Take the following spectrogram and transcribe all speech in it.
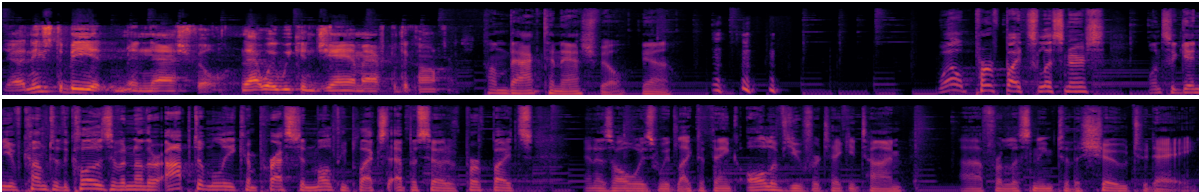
yeah, it needs to be at, in Nashville. That way we can jam after the conference. Come back to Nashville. Yeah. well, Perf Bytes listeners, once again, you've come to the close of another optimally compressed and multiplexed episode of Perf Bytes. And as always, we'd like to thank all of you for taking time uh, for listening to the show today.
